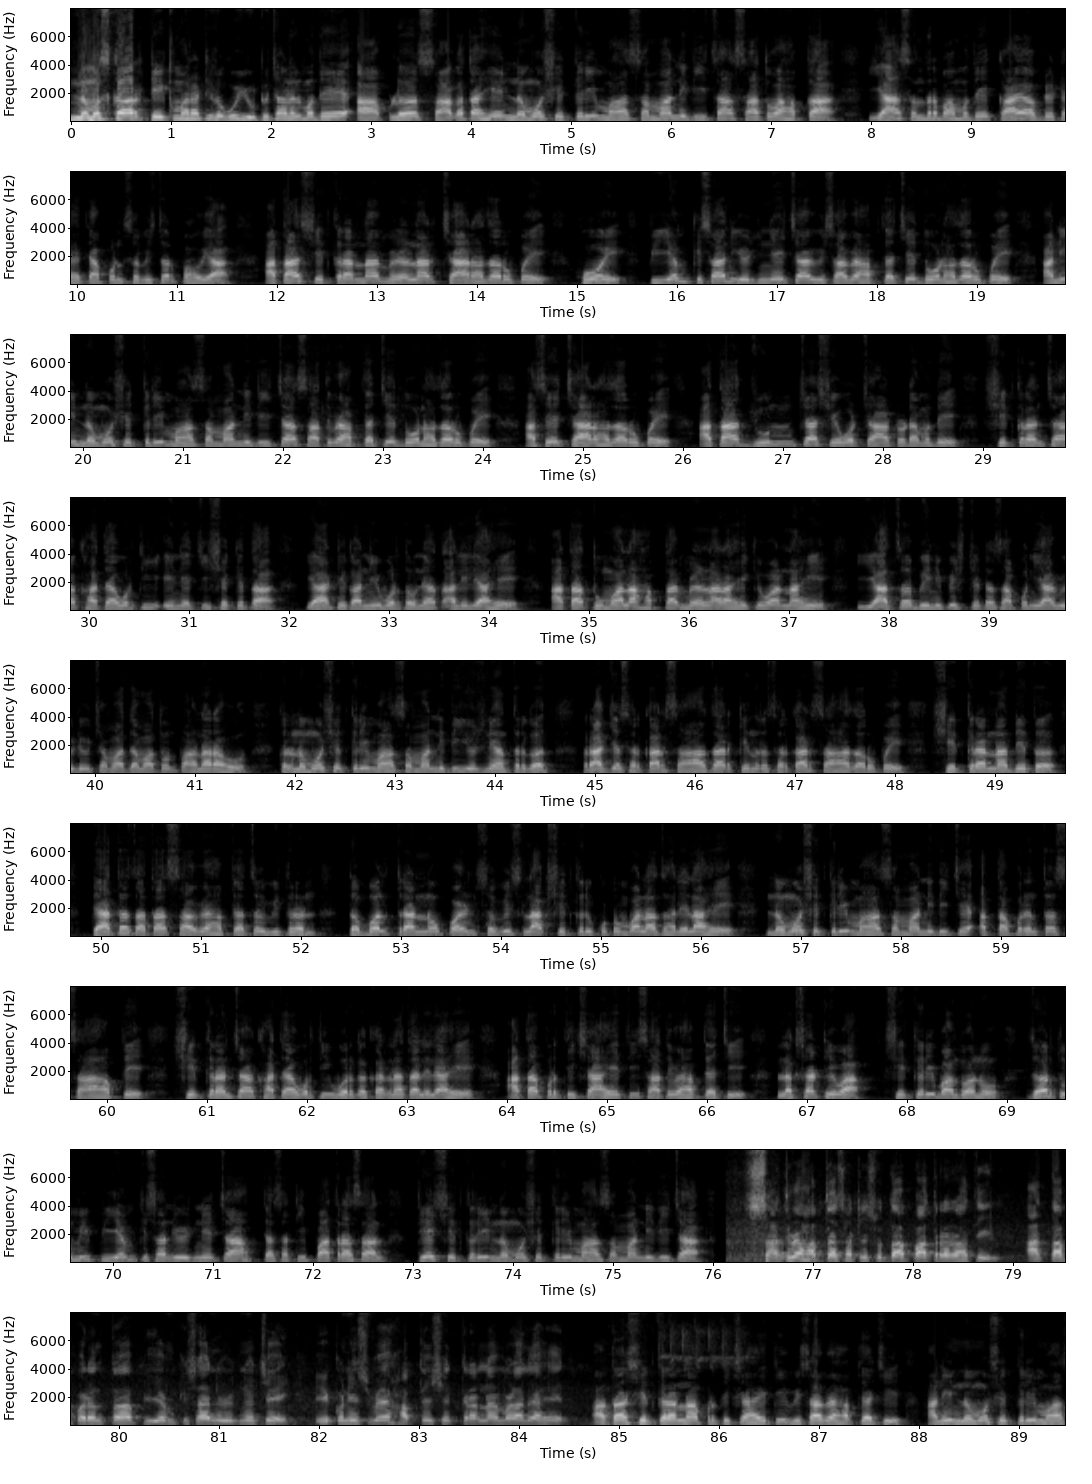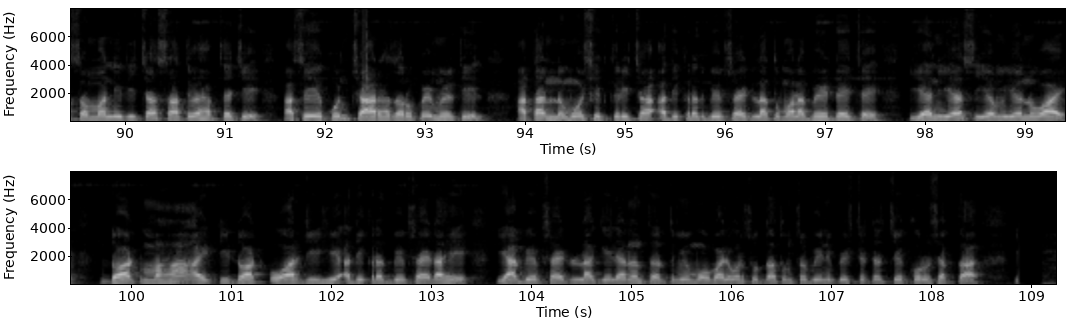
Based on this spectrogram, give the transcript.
नमस्कार take Marathi Raghu YouTube चॅनलमध्ये आपलं स्वागत आहे. नमो शेतकरी महासन्मान निधीचा सातवा हप्ता. या संदर्भामध्ये काय अपडेट आहे ते आपण सविस्तर पाहूया. आता शेतकऱ्यांना मिळणार चार हजार रुपये. होय पी एम किसान योजनेच्या विसाव्या हप्त्याचे दोन हजार रुपये आणि नमो शेतकरी महासन्मान निधीच्या सातव्या हप्त्याचे दोन हजार रुपये असे चार हजार रुपये आता जूनच्या शेवटच्या आठवड्यामध्ये शेतकऱ्यांच्या खात्यावरती येण्याची शक्यता या ठिकाणी वर्तवण्यात आलेली आहे. आता तुम्हाला हप्ता मिळणार आहे किंवा नाही याचं बेनिफिट स्टेटस आपण या व्हिडिओच्या माध्यमातून पाहणार आहोत. तर नमो शेतकरी महासन्मान निधी योजनेअंतर्गत राज्य सरकार सहा हजार केंद्र सरकार सहा हजार रुपये शेतकऱ्यांना देतं. त्यातच आता सहाव्या हप्त्याचं वितरण तब्बल त्र्याण्णव पॉईंट सव्वीस लाख शेतकरी कुटुंबाला झालेला आहे. नमो शेतकरी महासन्मान निधीचे आत्तापर्यंत सहा हप्ते शेतकऱ्यांच्या खात्यावरती वर्ग करण्यात आलेले आहे. आता प्रतीक्षा आहे ती सातव्या हप्त्याची. लक्षात ठेवा शेतकरी बांधवांनो जर तुम्ही पी एम किसान योजनेच्या हप्त्यासाठी पात्र असाल ते शेतकरी नमो शेतकरी महासन्मान निधीच्या सातव्या हप्त्यासाठी सुद्धा पात्र राहतील. आतापर्यंत पी एम किसान योजनेचे एकोणीसवे हप्ते शेतकऱ्यांना मिळाले आहेत. आता शेतकऱ्यांना प्रतीक्षा आहे ती विसाव्या हप्त्याची आणि नमो शेतकरी महासन्मान निधीच्या सातव्या हप्त्याचे असे एकूण चार हजार रुपये मिळतील. आता नमो शेतकरीच्या अधिकृत वेबसाईटला तुम्हाला भेट द्यायचं आहे N S M N Y dot Maha I T dot O R G ही अधिकृत वेबसाईट आहे. या वेबसाईटला गेल्यानंतर तुम्ही मोबाईलवर सुद्धा तुमचं बेनिफिट स्टेटस चेक करू शकता.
